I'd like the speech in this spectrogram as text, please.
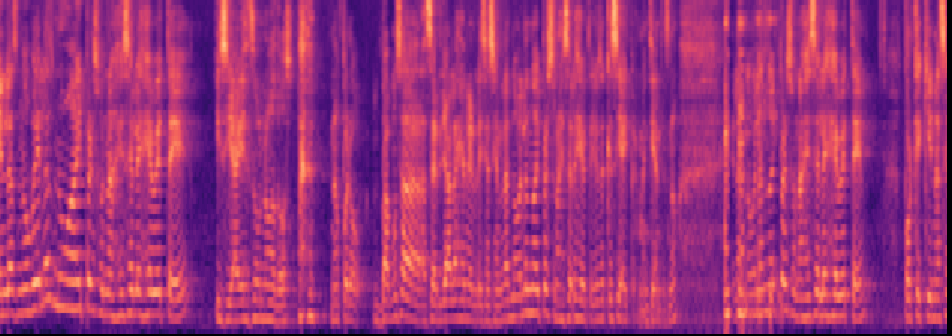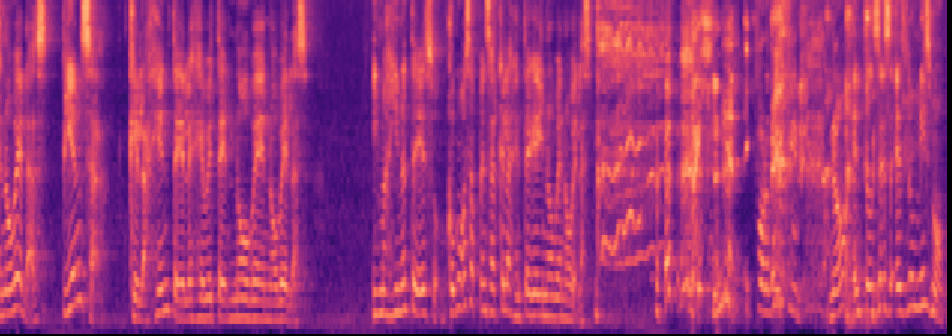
en las novelas no hay personajes LGBT y si hay es uno o dos, no, pero vamos a hacer ya la generalización. En las novelas no hay personajes LGBT. Yo sé que sí hay, pero me entiendes, no? En las novelas no hay personajes LGBT porque quien hace novelas piensa que la gente LGBT no ve novelas Imagínate eso. ¿Cómo vas a pensar que la gente gay no ve novelas? Imagínate. Por decir, no? Entonces es lo mismo.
